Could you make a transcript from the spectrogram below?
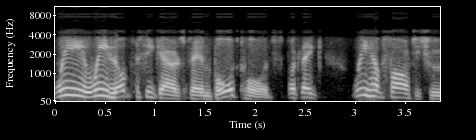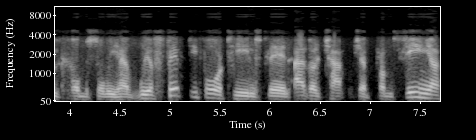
we we love to see girls playing both codes, but like we have 42 clubs, so we have we have 54 teams playing adult championship from senior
